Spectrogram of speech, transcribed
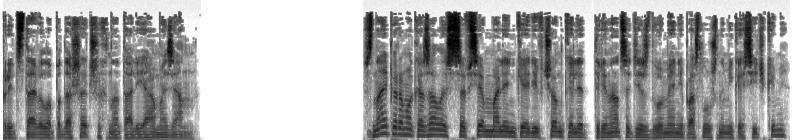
представила подошедших Наталья Амазян. Снайпером оказалась совсем маленькая девчонка лет 13 с двумя непослушными косичками,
